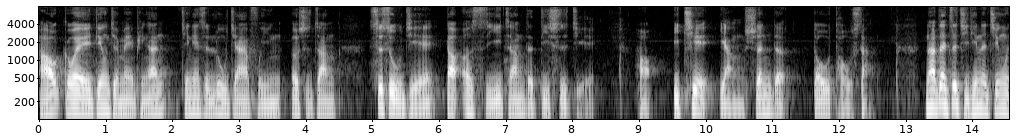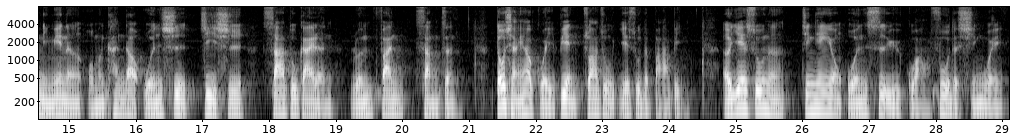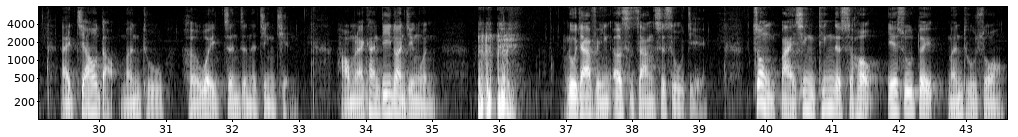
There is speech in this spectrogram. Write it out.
好，各位弟兄姐妹平安。今天是路加福音二十章四十五节到二十一章的第四节。好，一切养生的都投上。那在这几天的经文里面呢，我们看到文士、祭司、撒都该人轮番上阵，都想要诡辩抓住耶稣的把柄。而耶稣呢，今天用文士与寡妇的行为。来教导门徒何谓真正的敬虔。好，我们来看第一段经文，《路加福音》二十章四十五节。众百姓听的时候，耶稣对门徒说：“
